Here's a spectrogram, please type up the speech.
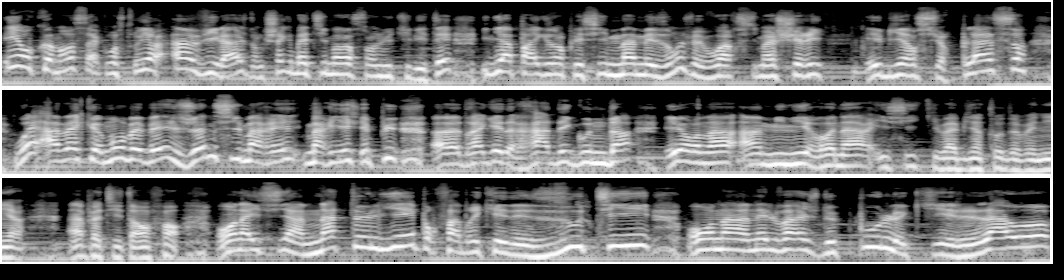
et on commence à construire un village. Donc chaque bâtiment a son utilité. Il y a par exemple ici ma maison, je vais voir si ma chérie est bien sur place. Ouais, avec mon bébé, je me suis marié, marié j'ai pu euh, draguer Radegunda, et on a un mini renard ici qui va bientôt devenir un petit enfant. On a ici un atelier pour fabriquer des outils, on a un élevage de poules qui est là-haut,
